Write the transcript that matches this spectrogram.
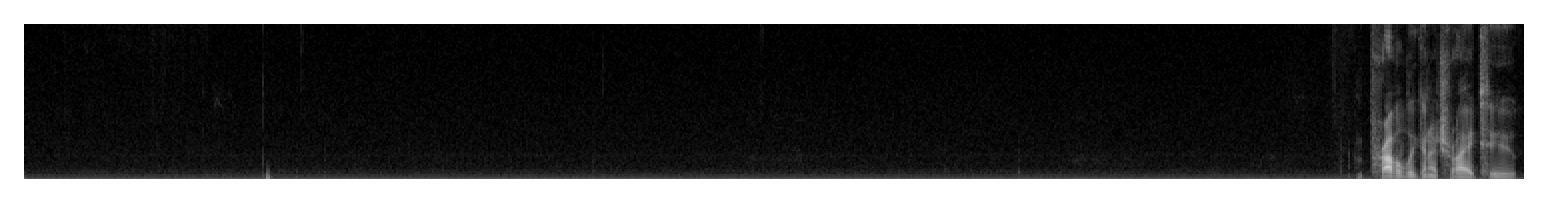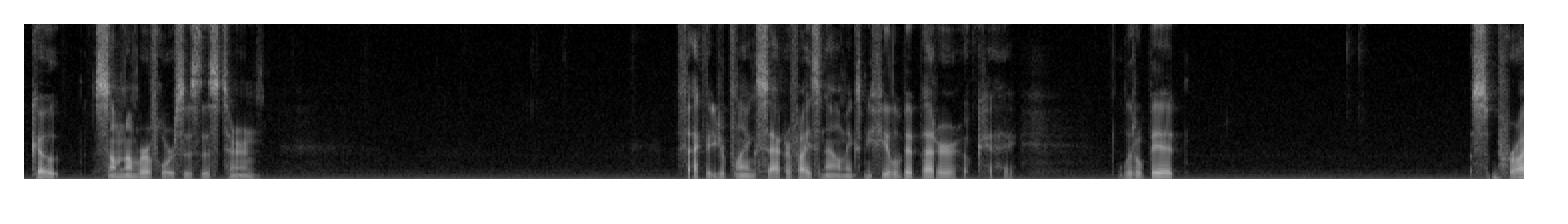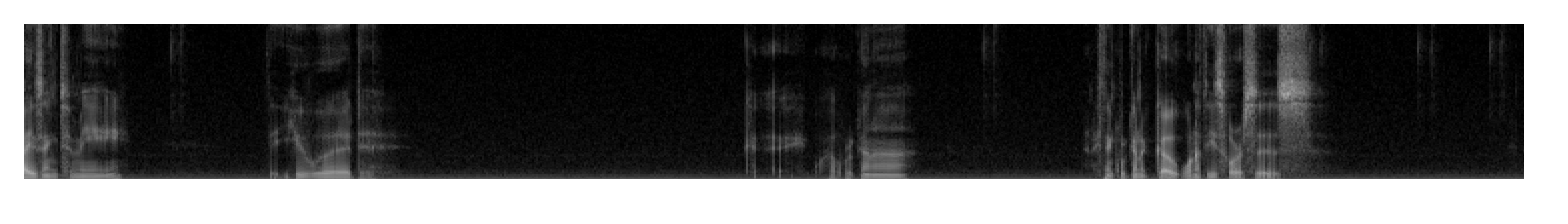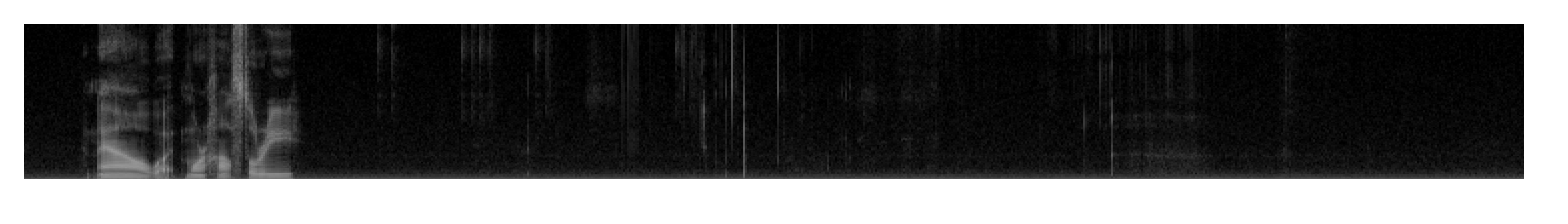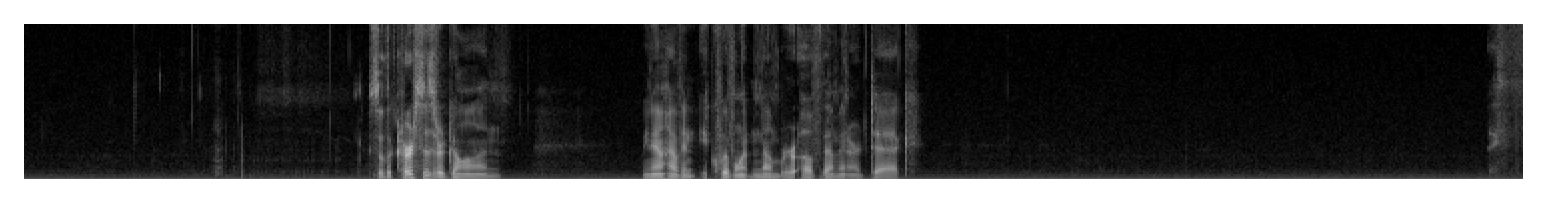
I'm probably going to try to goat some number of horses this turn. The fact that you're playing sacrifice now makes me feel a bit better. Okay. A little bit surprising to me that you would okay well we're gonna I think we're gonna go one of these horses now, what, more hostelry? So the curses are gone. We now have an equivalent number of them in our deck.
